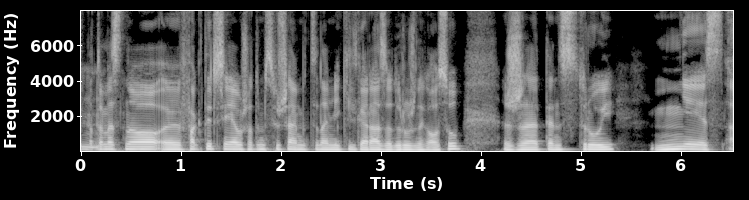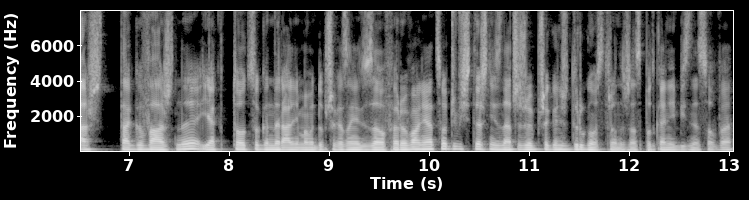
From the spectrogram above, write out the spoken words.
Natomiast no e, faktycznie ja już o tym słyszałem co najmniej kilka razy od różnych osób, że ten strój nie jest aż tak ważny, jak to, co generalnie mamy do przekazania, do zaoferowania, co oczywiście też nie znaczy, żeby przegiąć drugą stronę, że na spotkanie biznesowe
